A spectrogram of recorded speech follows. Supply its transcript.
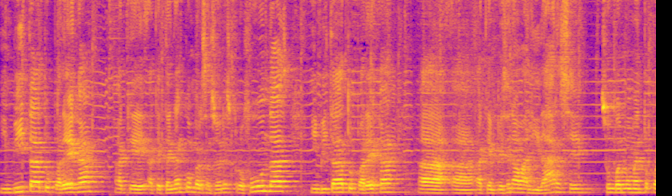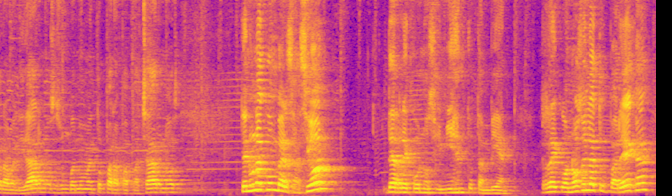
invita a tu pareja a que, tengan conversaciones profundas, invita a tu pareja a, a, que empiecen a validarse, es un buen momento para validarnos, es un buen momento para apapacharnos. Ten una conversación de reconocimiento también. Reconócele a tu pareja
